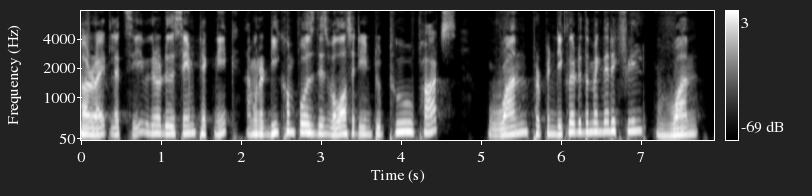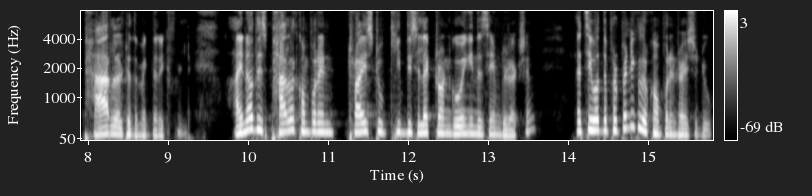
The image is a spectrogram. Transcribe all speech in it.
All right, let's see. We're gonna do the same technique. I'm gonna decompose this velocity into two parts, one perpendicular to the magnetic field, one parallel to the magnetic field. I know this parallel component tries to keep this electron going in the same direction. Let's see what the perpendicular component tries to do.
